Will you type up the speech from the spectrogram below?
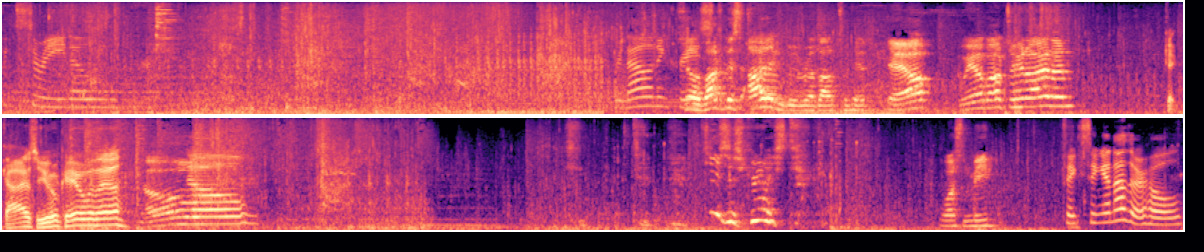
Fixerino. We're now an increase. So about this island we were about to hit. Yeah, we're about to hit island. Okay, guys, are you okay over there? No. No. Jesus Christ! Wasn't me. Fixing another hole.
